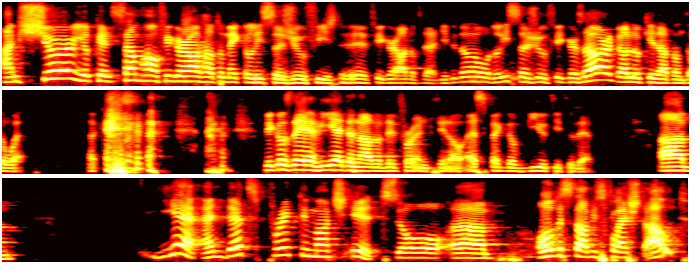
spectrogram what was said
I'm sure you can somehow figure out how to make a Lissajous uh, figure out of that. If you don't know what Lisa Lissajous figures are, go look it up on the web. Okay. because they have yet another different, you know, aspect of beauty to them. Um, yeah, and that's pretty much it. So um, all the stuff is fleshed out.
